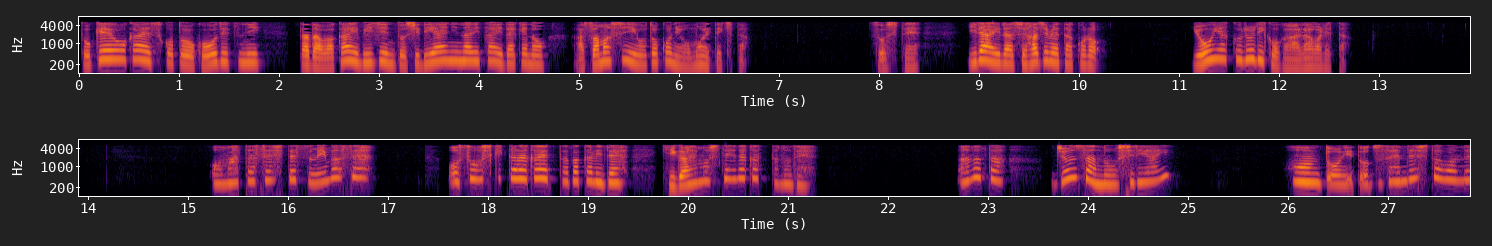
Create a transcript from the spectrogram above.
時計を返すことを口実に、ただ若い美人と知り合いになりたいだけの浅ましい男に思えてきた。そして、イライラし始めた頃、ようやく瑠璃子が現れた。お待たせしてすみません。お葬式から帰ったばかりで、着替えもしていなかったので。あなた、純さんのお知り合い？本当に突然でしたわね。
